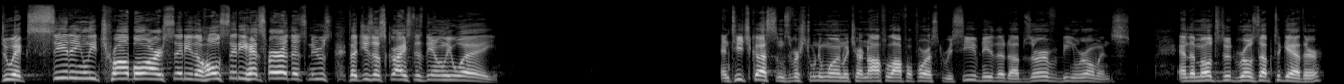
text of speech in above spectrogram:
do exceedingly trouble our city. The whole city has heard this news that Jesus Christ is the only way. And teach customs, verse 21, which are not lawful for us to receive, neither to observe, being Romans. And the multitude rose up together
